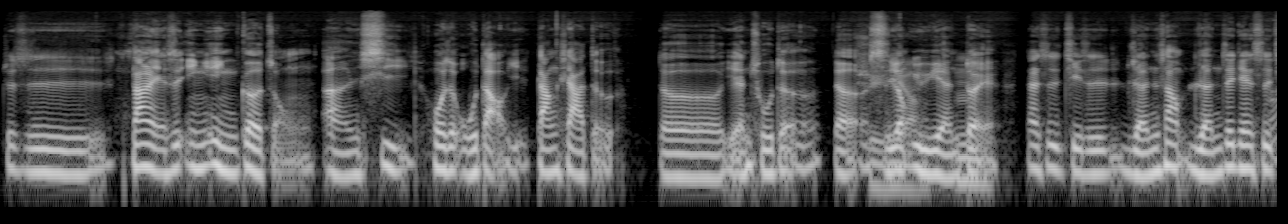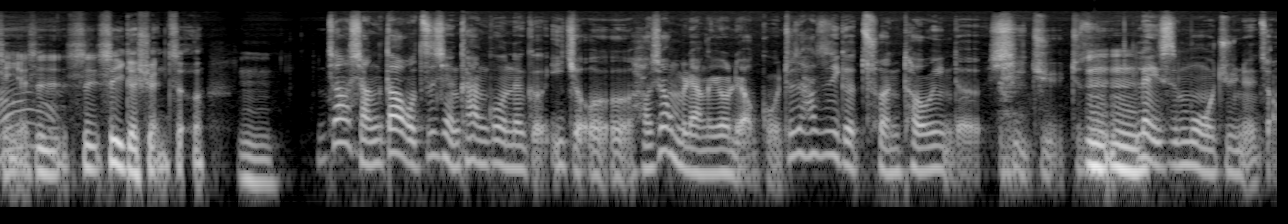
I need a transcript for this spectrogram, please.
就是当然也是因应各种嗯戏或者舞蹈当下的的演出的的使用语言，嗯、对，但是其实人上人这件事情也是、哦、是是一个选择。嗯，你这样想到我之前看过那个一九二二，好像我们两个有聊过，就是它是一个纯投影的戏剧，就是类似默剧那种。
